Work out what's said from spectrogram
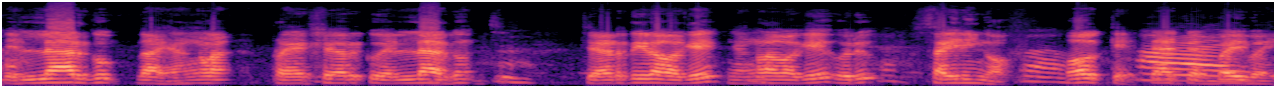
എല്ലാവർക്കും ഞങ്ങളെ പ്രേക്ഷകർക്കും എല്ലാവർക്കും ചേർത്തിയുടെ വകയും ഞങ്ങളെ വകയും ഒരു signing off okay bye bye.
